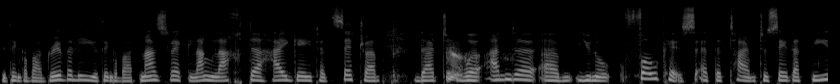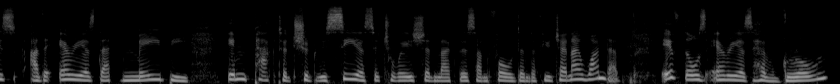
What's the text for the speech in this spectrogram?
you think about Rivoli, you think about Nasrec, Langlaagte, Highgate etc that yeah. were under um you know focus at the time to say that these are the areas that may be impacted should we see a situation like this unfold in the future and I wonder if those areas have grown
